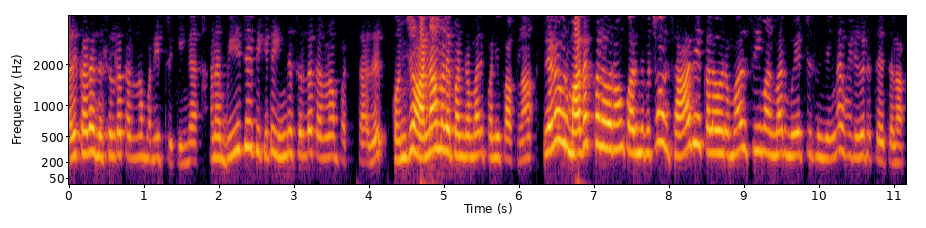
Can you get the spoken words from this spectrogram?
அதுக்காக இந்த சில்லறத்தனம் பண்ணிட்டு இருக்கீங்க. ஆனா பிஜேபி கிட்ட இந்த சில்லறத்தனம் பத்தாது. கொஞ்சம் அண்ணாமலை பண்ற மாதிரி பண்ணி பார்க்கலாம். இல்லைன்னா ஒரு மத கலவரம் குறைஞ்சபட்சம் ஒரு சாதிய கலவரம் மாதிரி சீமான் மாதிரி முயற்சி செஞ்சீங்கன்னா வீடு வீடு தேர்த்தலாம்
